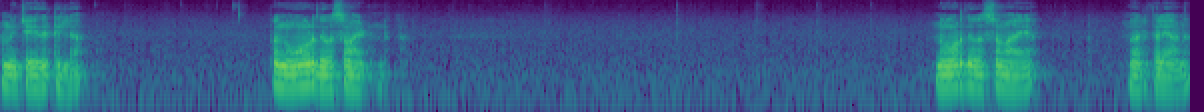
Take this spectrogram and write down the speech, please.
ഒന്നും ചെയ്തിട്ടില്ല. ഇപ്പോൾ നൂറ് ദിവസമായിട്ടുണ്ട്. നൂറ് ദിവസമായ നേർക്കലയാണ്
